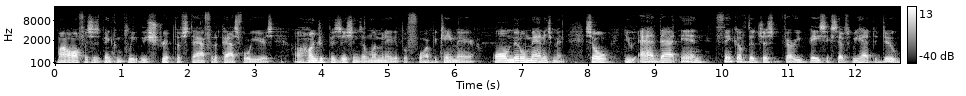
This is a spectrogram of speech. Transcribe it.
My office has been completely stripped of staff for the past four years. A hundred positions eliminated before I became mayor. All middle management. So you add that in. Think of the just very basic steps we had to do.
